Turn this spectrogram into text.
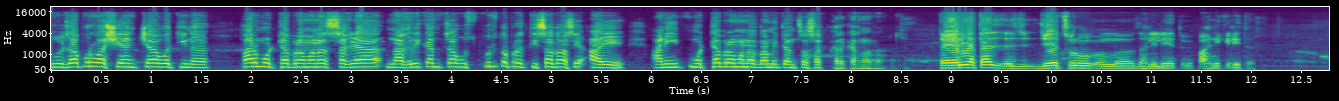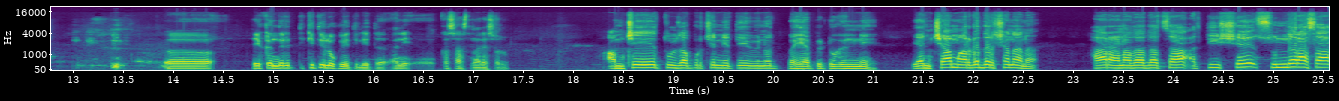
तुळजापूरवासियांच्या वतीनं फार मोठ्या प्रमाणात सगळ्या नागरिकांचा उत्स्फूर्त प्रतिसाद असे आहे आणि मोठ्या प्रमाणात आम्ही त्यांचा सत्कार करणार आहोत. तयारी आता ज- सुरू झालेली आहे तुम्ही पाहणी केली अं, एकंदरीत किती लोक येतील इथं आणि कसं असणार आहे स्वरूप? आमचे तुळजापूरचे नेते विनोद भैया पिटू गंगणे यांच्या मार्गदर्शनानं हा राणादादाचा अतिशय सुंदर असा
